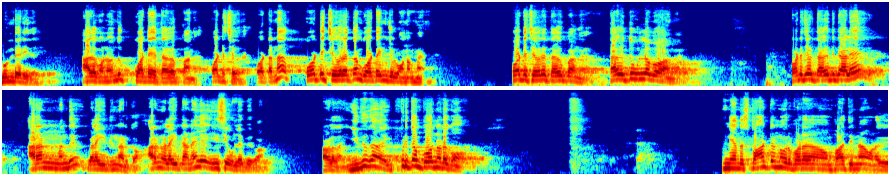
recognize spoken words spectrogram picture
குண்டெறிதல். அதை கொண்டு வந்து கோட்டையை தகர்ப்பாங்க. கோட்டை செவரை. கோட்டைன்னா கோட்டை செவரை தான் கோட்டைன்னு சொல்லுவோம் நம்ம. கோட்டை செவரை தகுப்பாங்க. தகுத்து உள்ளே போவாங்க. கோட்டை செவரை தகுத்துட்டாலே அரண் வந்து விலகிட்டுன்னு அர்த்தம். அரண் விலகிட்டானாலே ஈஸியாக உள்ளே போயிடுவாங்க. அவ்வளோதான் இதுதான் இப்படித்தான் போர் நடக்கும். நீ அந்த ஸ்பாட்டுன்னு ஒரு படம் பார்த்தீங்கன்னா உனக்கு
